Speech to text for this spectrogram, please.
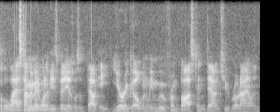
So the last time I made one of these videos was about a year ago when we moved from Boston down to Rhode Island.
